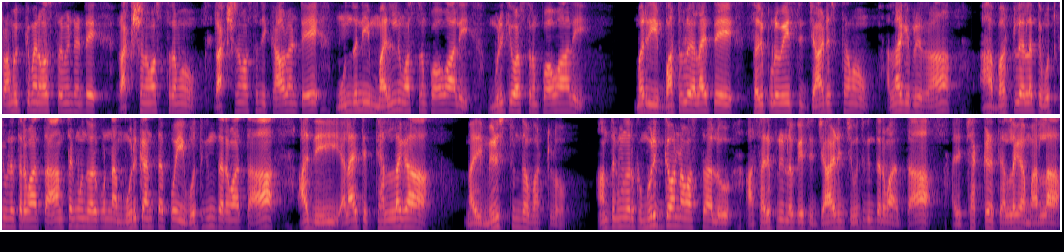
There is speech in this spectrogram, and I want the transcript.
ప్రాముఖ్యమైన వస్త్రం ఏంటంటే రక్షణ వస్త్రము. రక్షణ వస్త్రం నీకు కావాలంటే ముందు నీ మలిన వస్త్రం పోవాలి మురికి వస్త్రం పోవాలి. మరి బట్టలు ఎలా అయితే సరుపులు వేసి జాడిస్తామో అలాగే ప్రియరా ఆ బట్టలు ఎలా అయితే ఉతికిన తర్వాత అంతకుముందు వరకు ఉన్న మురికి అంతా పోయి ఉతికిన తర్వాత అది ఎలా అయితే తెల్లగా మరి మెరుస్తుందో బట్టలు. అంతకుముందు వరకు మురిగ్గా ఉన్న వస్త్రాలు ఆ సరుపు నీళ్ళలోకి వేసి జాడించి ఉతికిన తర్వాత అది చక్కని తెల్లగా మరలా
